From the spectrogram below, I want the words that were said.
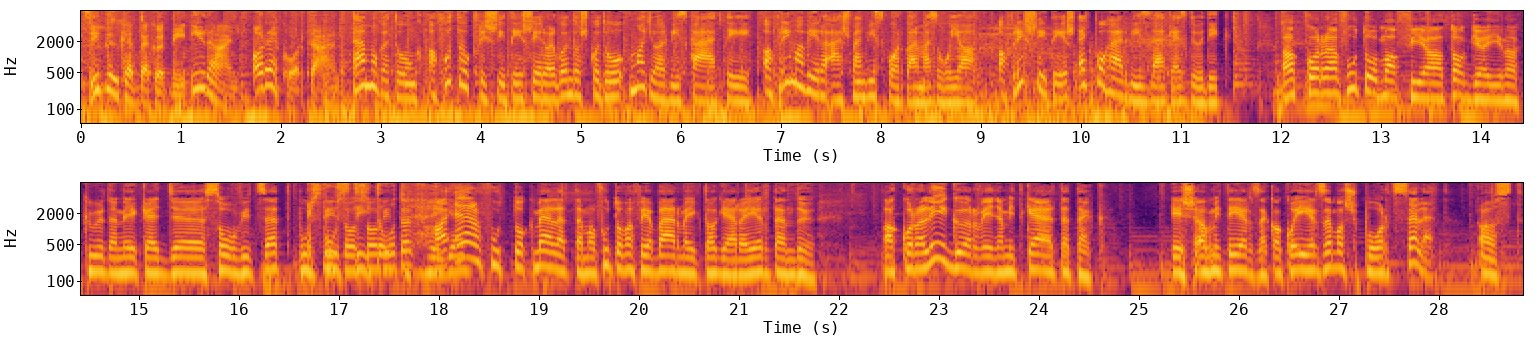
Cipőket bekötni irány a rekordtán. Támogatónk a futók frissítéséről gondoskodó Magyar Víz Kft. A Primavera ásványvíz forgalmazója. A frissítés egy pohár vízzel kezdődik. Akkor a futó maffia tagjainak küldenék egy szóvicet, pusztító pusztítót. szóvicet. Ha igen. elfuttok mellettem a futó maffia bármelyik tagjára értendő, akkor a légörvény, amit keltetek, és amit érzek, akkor érzem a sportszelet? Azt.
